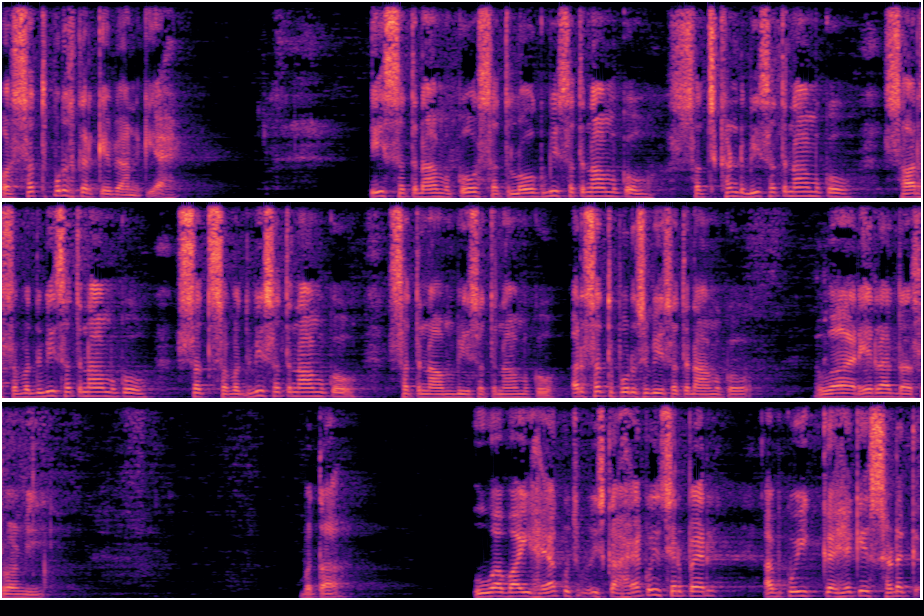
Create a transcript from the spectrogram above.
और सतपुरुष करके बयान किया है। इस सतनाम को, सतलोक भी सतनाम को, सचखंड भी सतनाम को सार शब्द भी सतनाम को सत शब्द भी सतनाम को, सतनाम भी सतनाम को और सतपुरुष भी सतनाम को। वाह रे राधा स्वामी, बता। हुआ बाई है, कुछ इसका है कोई सिर पैर? अब कोई कहे कि सड़क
